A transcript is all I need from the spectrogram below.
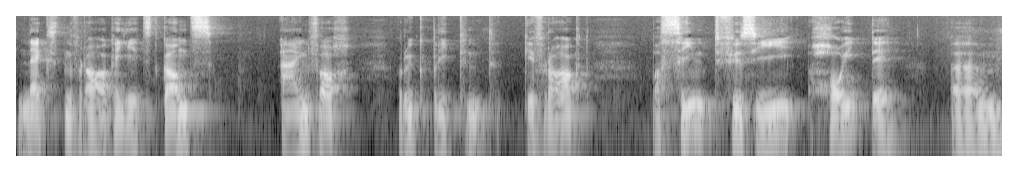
nächsten Frage jetzt ganz einfach rückblickend gefragt, was sind für Sie heute ähm,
